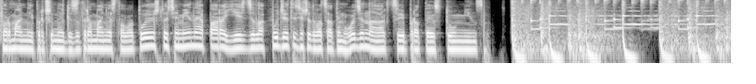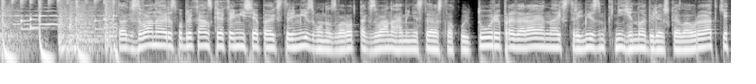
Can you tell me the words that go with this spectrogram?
Фармальнай прычынай для затрымання стала тое, што сямейная пара ездзіла ў 2020 годзе на акцыі пратэсту мінск. Так званая рэспубліканская камісія по экстрэмізму на зварот так званага міністэрства культуры правярае на экстрэмізм кнігі нобелеўскай лаўрэаткі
